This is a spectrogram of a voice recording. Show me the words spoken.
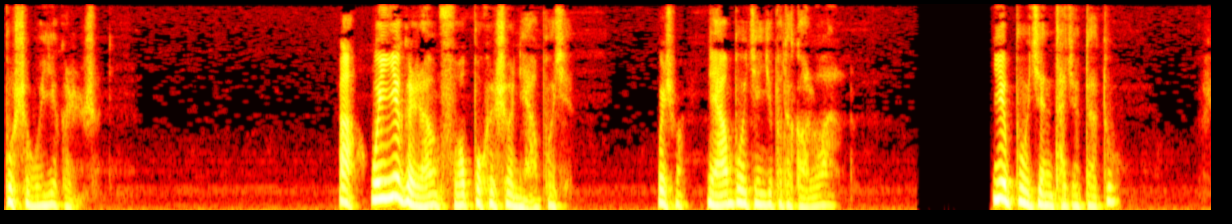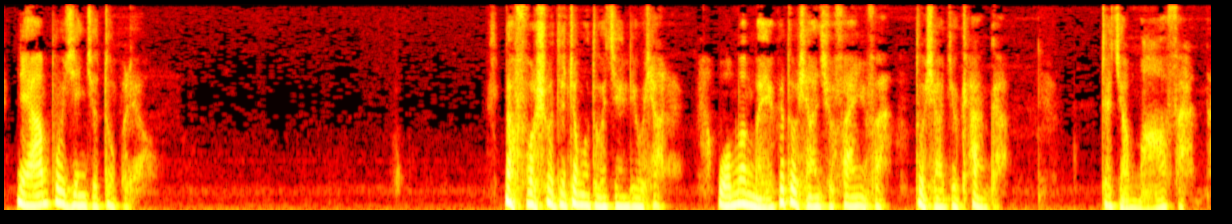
不是为一个人说的。啊，为一个人，佛不会说两部经，为什么？两部经就把它搞乱了。一部经他就得度，两部经就度不了。那佛说的这么多经留下来，我们每个都想去翻一翻，都想去看看，这叫麻烦呐！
